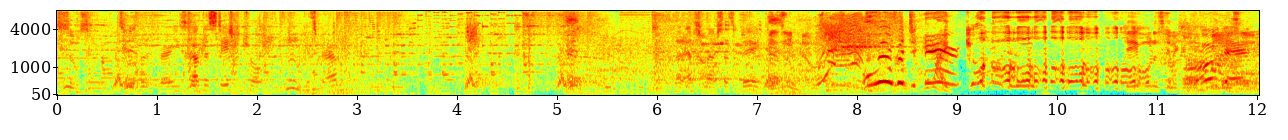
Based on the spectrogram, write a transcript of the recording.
So smooth. It's a little bit fair. He's got the stage control. Gets grabbed. That F smash, that's big. Does he know? Oh, the dare! Oh Game one is gonna go Okay.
